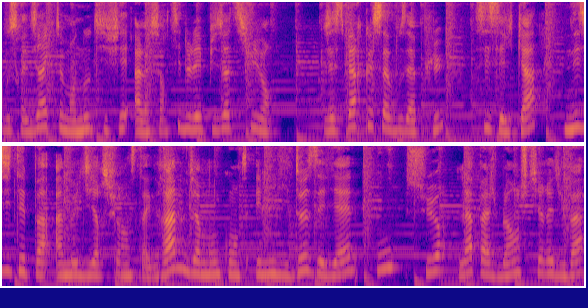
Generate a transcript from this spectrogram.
vous serez directement notifié à la sortie de l'épisode suivant. J'espère que ça vous a plu. Si c'est le cas, n'hésitez pas à me le dire sur Instagram via mon compte Émilie Dezelienne ou sur la page blanche-du-bas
